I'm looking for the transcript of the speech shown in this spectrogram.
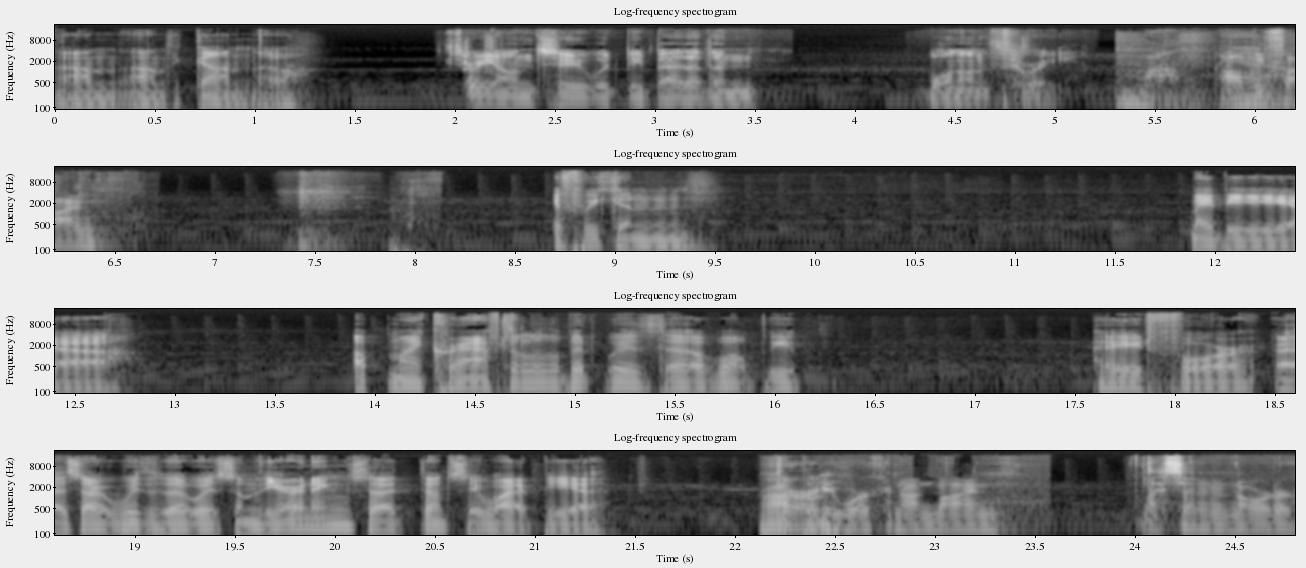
on on the gun though. Three on two would be better than one on three. Well, I'll yeah. be fine. If we can maybe uh up my craft a little bit with uh, what we paid for, uh, sorry, with uh, with some of the earnings, I don't see why it'd be a problem. They're already working on mine. I sent in an order.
